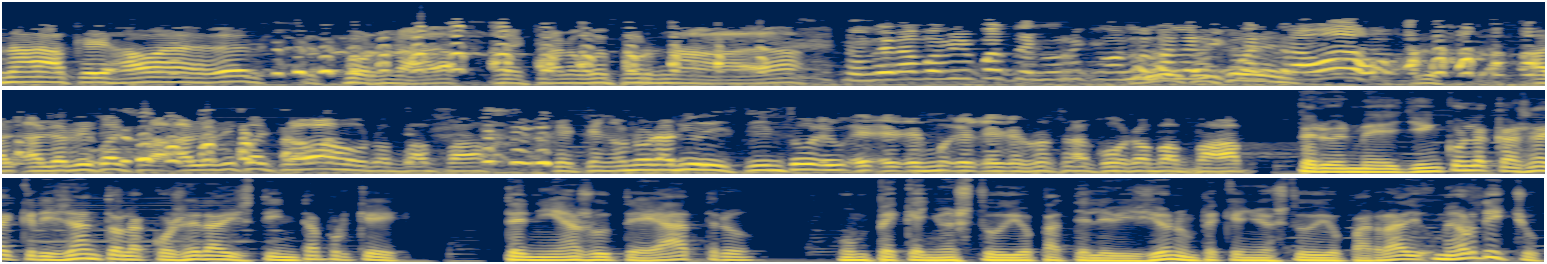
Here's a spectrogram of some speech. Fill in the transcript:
nada que dejaba de ver. Por nada, Mecha no fue por nada. No será más bien para seguro que vos no No, sale pues, rico el eres- trabajo. Al, al rico al, tra- al rico al trabajo, no, papá. Que tenga un horario distinto es, otra cosa, papá. Pero en Medellín con la casa de Crisanto la cosa era distinta porque tenía su teatro, un pequeño estudio para televisión, un pequeño estudio para radio. Mejor dicho,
